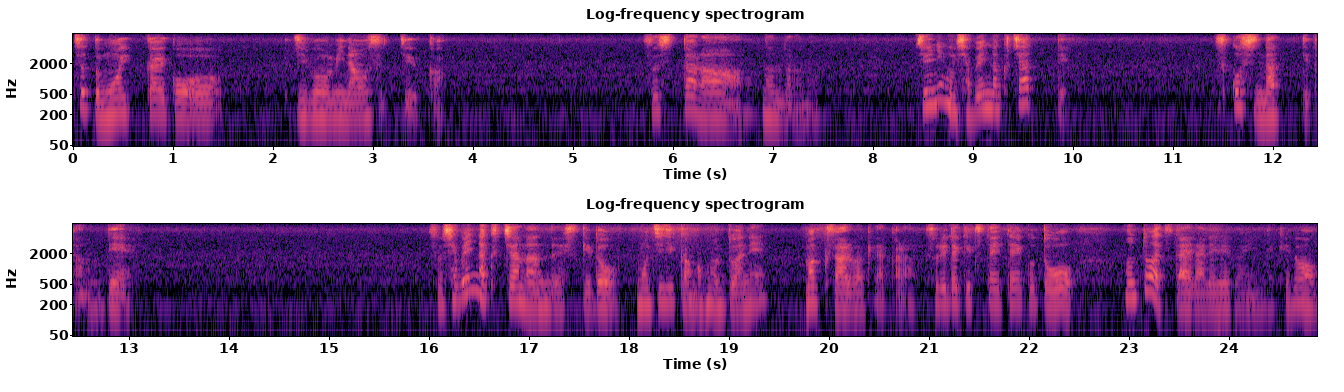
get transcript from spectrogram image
ちょっともう一回こう自分を見直すっていうか。そしたらなんだろうな。12分喋んなくちゃって少しなってたので。そう喋んなくちゃなんですけど持ち時間が本当はねマックスあるわけだからそれだけ伝えたいことを本当は伝えられればいいんだけど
